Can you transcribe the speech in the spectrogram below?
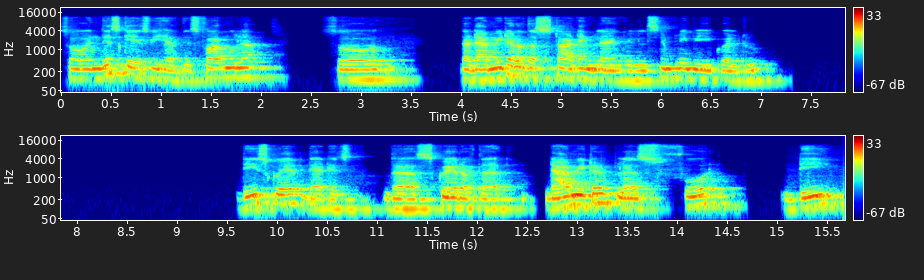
So in this case, we have this formula. So the diameter of the starting blank will simply be equal to d square, that is the square of the diameter plus 4d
